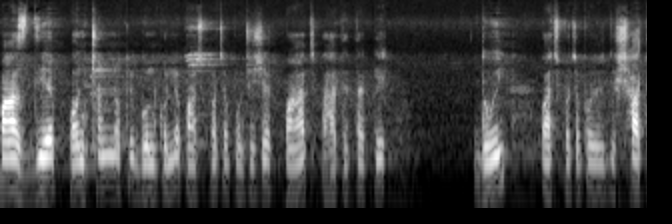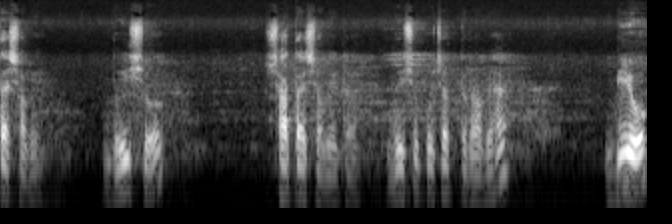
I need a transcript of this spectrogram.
পাঁচ দিয়ে পঞ্চান্নকে গুণ করলে পাঁচ পাঁচা পঁচিশের পাঁচ, হাতে থাকে দুই, পাঁচ পাঁচা পঁচিশ সাতাশ হবে। দুইশো সাতাশ হবে এটা। দুইশো পঁচাত্তর হবে হ্যাঁ? বিয়োগ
